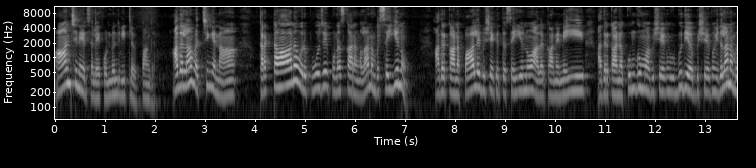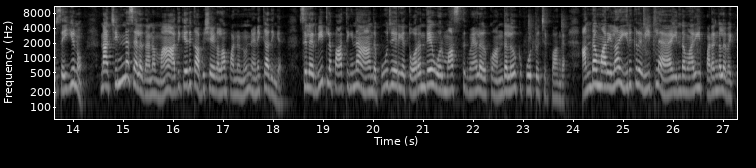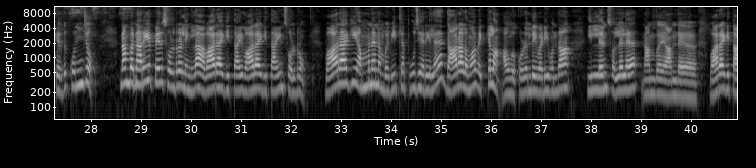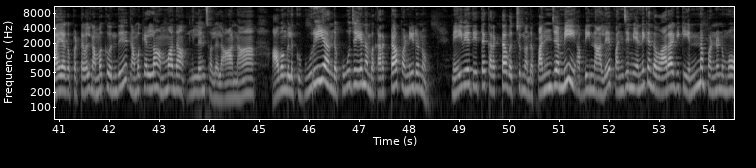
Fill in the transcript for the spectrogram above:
ஆஞ்சநேயர் சிலையை கொண்டு வந்து வீட்டில் வைப்பாங்க. அதெல்லாம் வச்சிங்கன்னா கரெக்டான ஒரு பூஜை புனஸ்காரங்களாம் நம்ம செய்யணும். அதற்கான பால் அபிஷேகத்தை செய்யணும் அதற்கான நெய் அதற்கான குங்கும அபிஷேகம் விபூதி அபிஷேகம் இதெல்லாம் நம்ம செய்யணும். நான் சின்ன சிலை தானம்மா அதுக்கு எதுக்கு அபிஷேகம்லாம் பண்ணணும்னு நினைக்காதீங்க. சிலர் வீட்டில் பார்த்தீங்கன்னா அந்த பூஜை அறையை திறந்தே ஒரு மாதத்துக்கு மேலே இருக்கும். அந்த அளவுக்கு போட்டு வச்சுருப்பாங்க. அந்த மாதிரிலாம் இருக்கிற வீட்டில் இந்த மாதிரி படங்களை வைக்கிறது கொஞ்சம். நம்ம நிறைய பேர் சொல்கிறோம் இல்லைங்களா? வாராகி தாய் வாராகி தாயின்னு சொல்கிறோம் வாராகி அம்மனை நம்ம வீட்டில் பூஜை அறையில் தாராளமாக வைக்கலாம். அவங்க குழந்தை வடிவம் தான். இல்லைன்னு சொல்லலை. நம்ம அந்த வாராகி தாயாகப்பட்டவள் நமக்கு வந்து நமக்கெல்லாம் அம்மா தான். இல்லைன்னு சொல்லலை. ஆனால் அவங்களுக்கு உரிய அந்த பூஜையை நம்ம கரெக்டாக பண்ணிடணும். நெய்வேத்தியத்தை கரெக்டாக வச்சிடணும். அந்த பஞ்சமி அப்படின்னாலே பஞ்சமி அன்னைக்கு அந்த வாராகிக்கு என்ன பண்ணணுமோ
